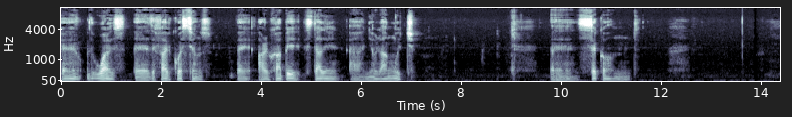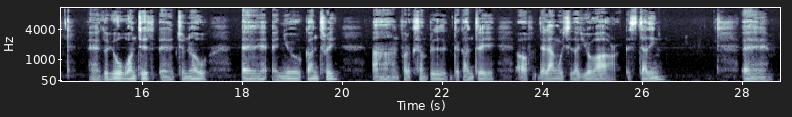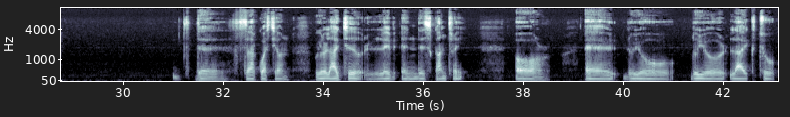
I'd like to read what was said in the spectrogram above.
Uh, was uh, the five questions. Uh, are you happy studying a new language? Uh, second, uh, do you wanted uh, to know a, a new country? And for example, the country of the language that you are studying. The third question Would you like to live in this country? Or uh, do you do you like to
